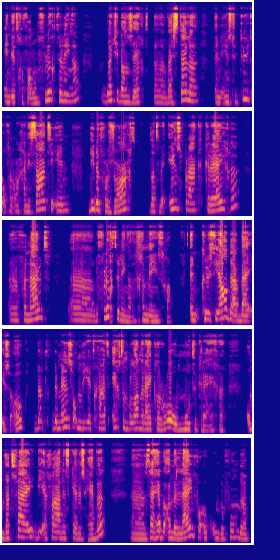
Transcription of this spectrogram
in dit geval om vluchtelingen, dat je dan zegt, uh, wij stellen een instituut of een organisatie in die ervoor zorgt dat we inspraak krijgen uh, vanuit de vluchtelingengemeenschap. En cruciaal daarbij is ook dat de mensen om wie het gaat echt een belangrijke rol moeten krijgen. Omdat zij die ervaringskennis hebben. Uh, zij hebben aan de lijve ook ondervonden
